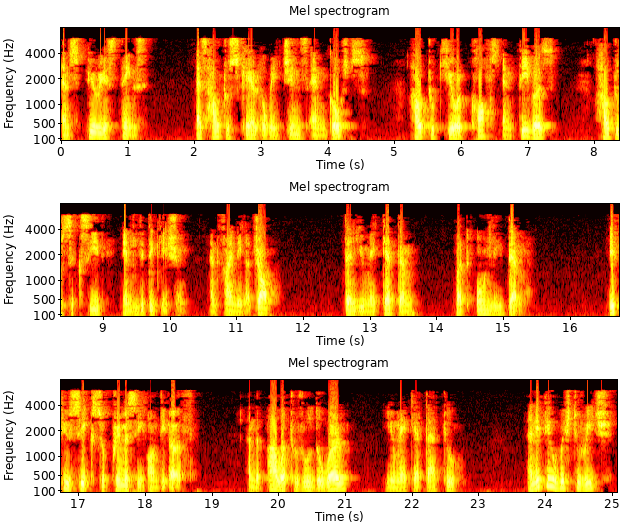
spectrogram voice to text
and spurious things as how to scare away jinns and ghosts, how to cure coughs and fevers, how to succeed in litigation and finding a job, then you may get them, but only them. If you seek supremacy on the earth and the power to rule the world, you may get that too. And if you wish to reach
